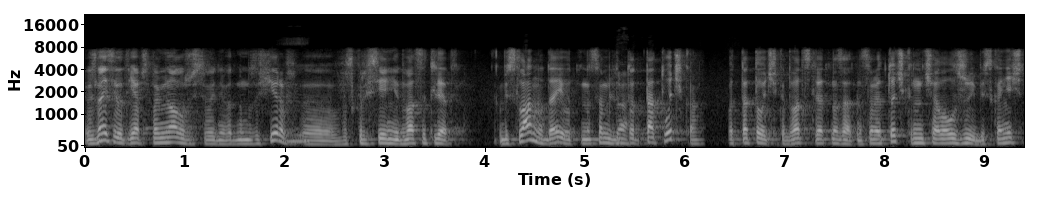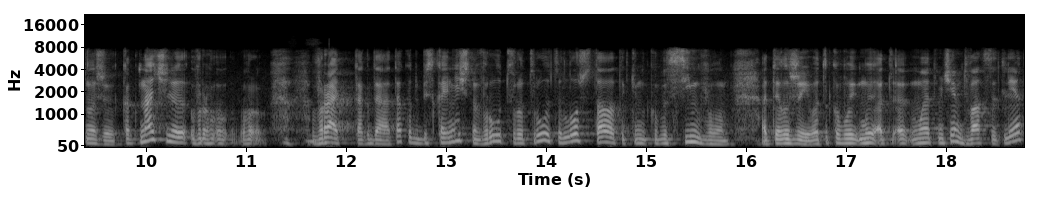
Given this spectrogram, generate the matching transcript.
Вы знаете, вот я вспоминал уже сегодня в одном из эфиров, э, в воскресенье 20 лет Беслану, да, и вот на самом деле да. та, та точка, вот та точка 20 лет назад, на самом деле точка начала лжи, бесконечной лжи. Как начали врать тогда, так вот бесконечно врут, врут, врут, и ложь стала таким как бы символом этой лжи. Вот как бы, мы, мы отмечаем 20 лет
